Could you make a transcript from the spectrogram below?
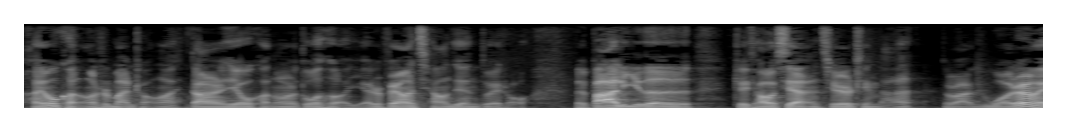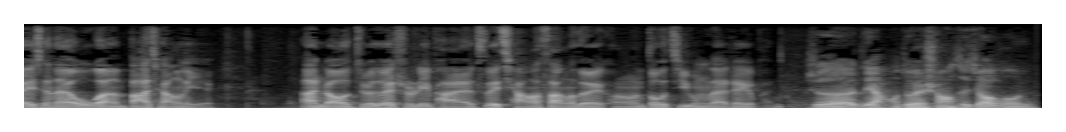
很有可能是曼城啊，当然也有可能是多特，也是非常强劲对手。所以巴黎的这条线其实挺难，对吧？我认为现在欧冠八强里，按照绝对实力排，最强的三个队可能都集中在这个半区。我觉得两个队上次交锋，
